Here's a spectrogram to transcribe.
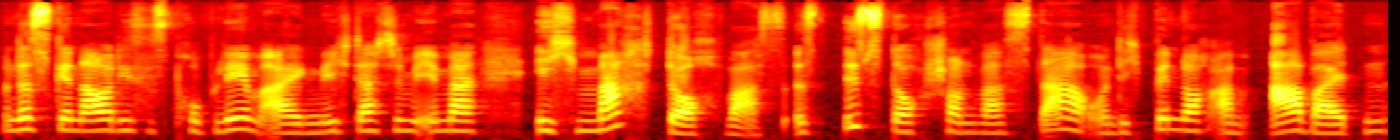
und das ist genau dieses Problem eigentlich, ich dachte mir immer, ich mache doch was, es ist doch schon was da und ich bin doch am Arbeiten,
